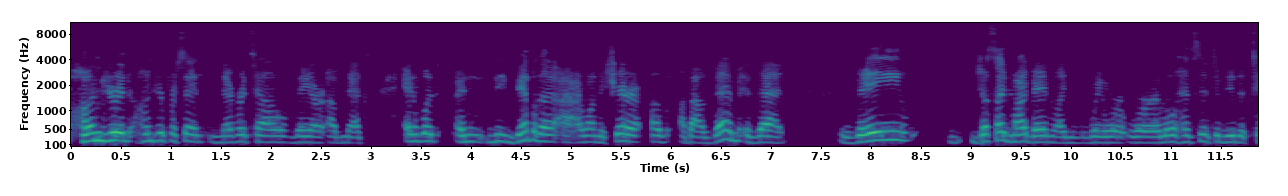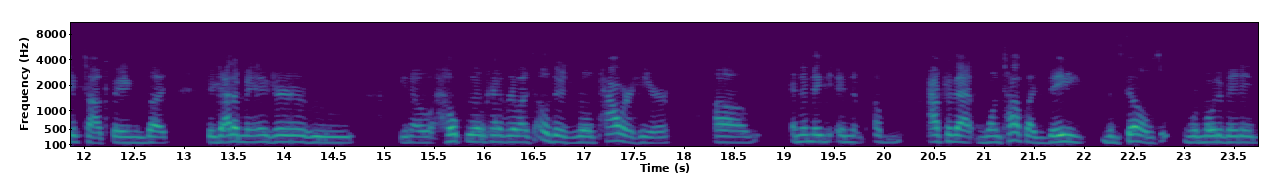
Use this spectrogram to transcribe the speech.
Hundred hundred percent. Never tell. They are up next. And what and the example that I, I wanted to share of, about them is that they just like my band, like we were were a little hesitant to do the TikTok thing, but they got a manager who, you know, helped them kind of realize, oh, there's real power here. Um, and then they and um, after that one talk, like they themselves were motivated,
